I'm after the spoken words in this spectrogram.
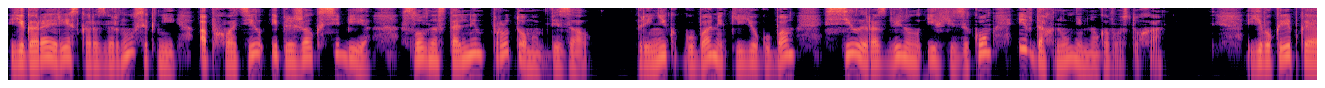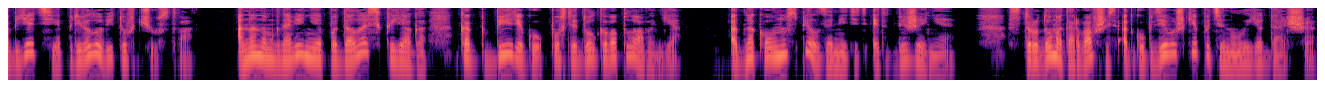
Егорай резко развернулся к ней, обхватил и прижал к себе, словно стальным прутом обвязал. Приник губами к ее губам, силой раздвинул их языком и вдохнул немного воздуха. Его крепкое объятие привело Виту в чувство. Она на мгновение подалась к Яго, как к берегу после долгого плавания. Однако он успел заметить это движение. С трудом оторвавшись от губ девушки, потянул ее дальше.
